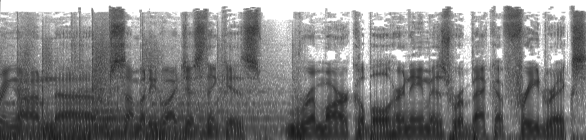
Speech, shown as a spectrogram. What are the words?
Bring on uh, somebody who I just think is remarkable. Her name is Rebecca Friedrichs.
